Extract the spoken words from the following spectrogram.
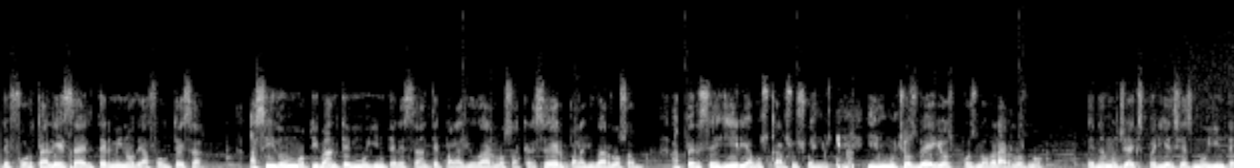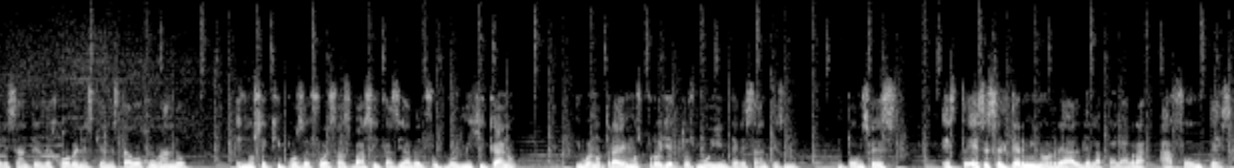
de fortaleza, el término de afauteza, ha sido un motivante muy interesante para ayudarlos a crecer, para ayudarlos a, a, perseguir y a buscar sus sueños. Y en muchos de ellos, pues lograrlos, ¿no? Tenemos ya experiencias muy interesantes de jóvenes que han estado jugando en los equipos de fuerzas básicas ya del fútbol mexicano. Y bueno, traemos proyectos muy interesantes, ¿no? Entonces, este, ese es el término real de la palabra afauteza.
